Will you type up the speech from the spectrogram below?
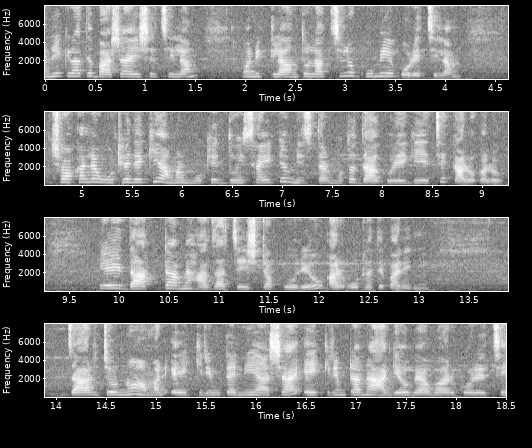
অনেক রাতে বাসায় এসেছিলাম। অনেক ক্লান্ত লাগছিল, ঘুমিয়ে পড়েছিলাম। সকালে উঠে দেখি আমার মুখের দুই সাইডে মিস্তার মতো দাগ হয়ে গিয়েছে, কালো কালো। এই দাগটা আমি হাজার চেষ্টা করেও আর ওঠাতে পারিনি। যার জন্য আমার এই ক্রিমটা নিয়ে আসা, এই ক্রিমটা আমি আগেও ব্যবহার করেছি।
